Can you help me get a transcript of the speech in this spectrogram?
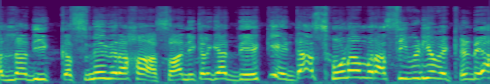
ਅੱਲਾ ਦੀ ਕਸਮੇ ਮੇਰਾ ਹਾਸਾ ਨਿਕਲ ਗਿਆ ਦੇਖ ਕੇ ਐਡਾ ਸੋਹਣਾ ਮਰਾਸੀ ਵੀਡੀਓ ਵੇਖਣ ਡਿਆ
